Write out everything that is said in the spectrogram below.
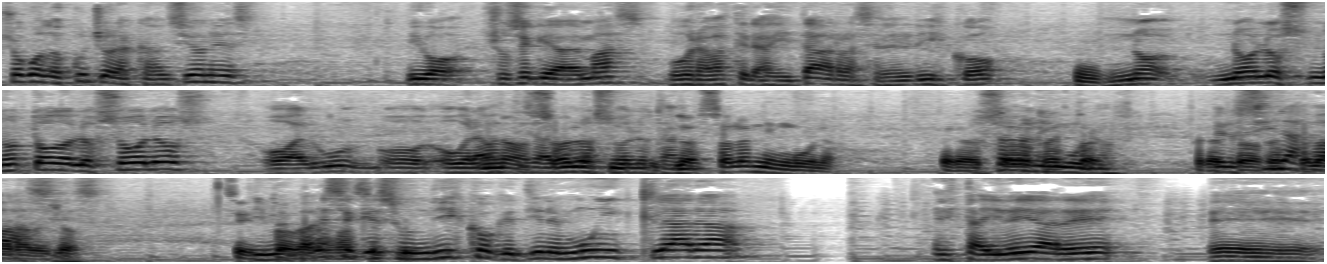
Yo cuando escucho las canciones, digo, yo sé que además vos grabaste las guitarras en el disco, no, no, los, no todos los solos, o, algún, o, grabaste algunos solos también. Los solos ninguno. Pero los solos ninguno. pero, sí las bases. y me parece que es un disco que tiene muy clara esta idea de eh,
